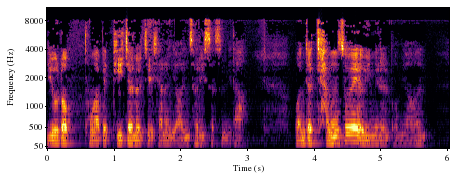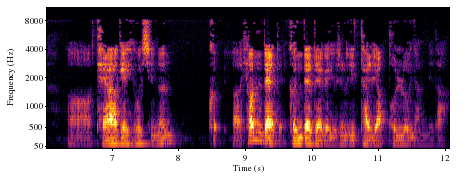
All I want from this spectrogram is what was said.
유럽 통합의 비전을 제시하는 연설이 있었습니다. 먼저 장소의 의미를 보면 어, 대학의 효시는 그, 어, 현대 근대 대학의 효시는 이탈리아 볼로냐입니다.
